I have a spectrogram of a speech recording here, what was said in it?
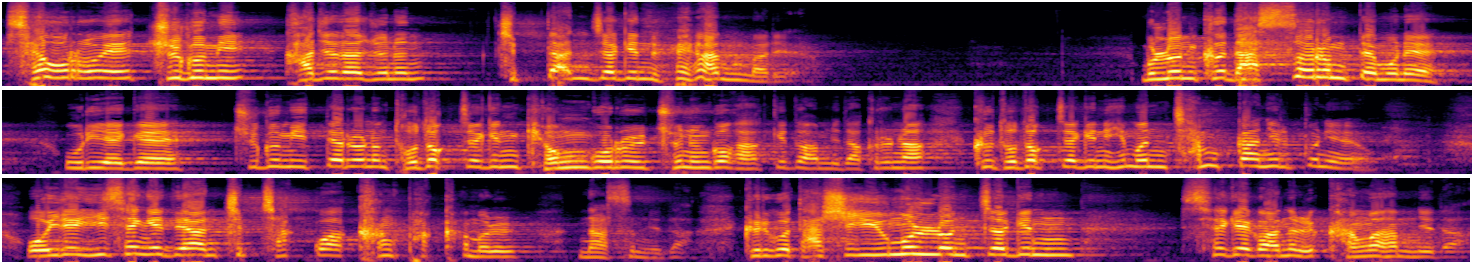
세월호의 죽음이 가져다주는 집단적인 회한 말이에요. 물론 그 낯설음 때문에 우리에게 죽음이 때로는 도덕적인 경고를 주는 것 같기도 합니다. 그러나 그 도덕적인 힘은 잠깐일 뿐이에요. 오히려 이 생에 대한 집착과 강팍함을 낳습니다. 그리고 다시 유물론적인 세계관을 강화합니다.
